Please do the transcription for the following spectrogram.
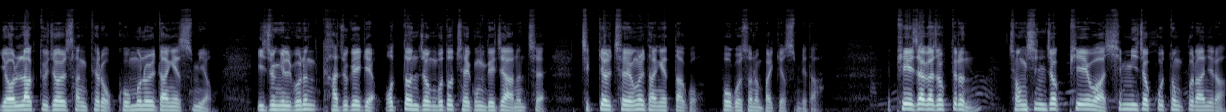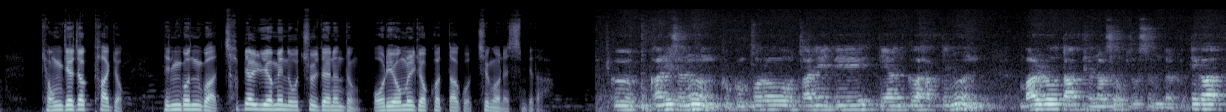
연락두절 상태로 고문을 당했으며 이중 일부는 가족에게 어떤 정보도 제공되지 않은 채 직결 처형을 당했다고 보고서는 밝혔습니다. 피해자 가족들은 정신적 피해와 심리적 고통뿐 아니라 경제적 타격, 빈곤과 차별 위험에 노출되는 등 어려움을 겪었다고 증언했습니다. 그 북한에서는 국군포로 단위에 대한 그 학대는 말로 다 표현할 수 없었습니다. 그때가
